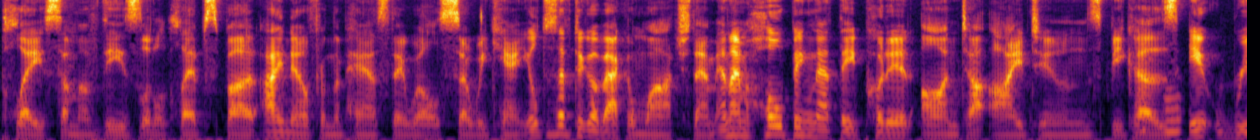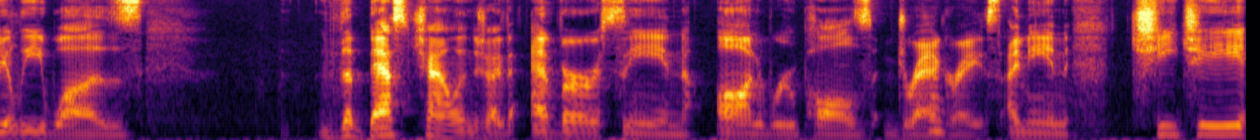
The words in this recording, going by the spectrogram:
play some of these little clips, but I know from the past they will, so we can't. You'll just have to go back and watch them. And I'm hoping that they put it onto iTunes because it really was the best challenge I've ever seen on RuPaul's Drag Race. I mean, Chi Chi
